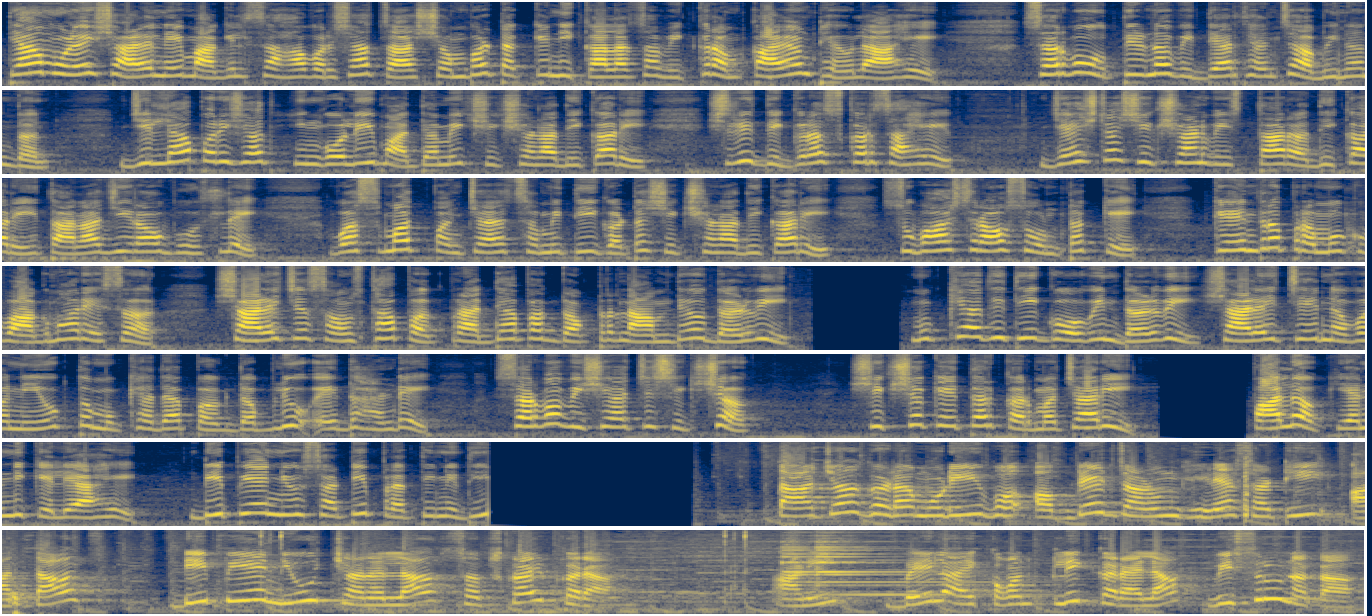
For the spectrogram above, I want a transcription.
त्यामुळे शाळेने मागील सहा वर्षाचा शंभर टक्के निकालाचा विक्रम कायम ठेवला आहे. सर्व उत्तीर्ण विद्यार्थ्यांचे अभिनंदन. जिल्हा परिषद हिंगोली माध्यमिक शिक्षणाधिकारी श्री दिग्रसकर साहेब ज्येष्ठ शिक्षण विस्तार अधिकारी तानाजीराव भोसले वसमत पंचायत समिती गट शिक्षणाधिकारी सुभाषराव सोनटक्के केंद्र प्रमुख वाघमारे सर शाळेचे संस्थापक प्राध्यापक डॉक्टर नामदेव दळवी मुख्य अतिथी गोविंद दळवी शाळेचे नवनियुक्त मुख्याध्यापक डब्ल्यू ए धांडे सर्व विषयाचे शिक्षक शिक्षकेतर कर्मचारी पालक यांनी केले आहे. डीपीए न्यूजसाठी प्रतिनिधी ताज्या घडामोडी व अपडेट जाणून घेण्यासाठी आताच डीपीए न्यूज चॅनलला सबस्क्राईब करा आणि बेल आयकॉन क्लिक करायला विसरू नका.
